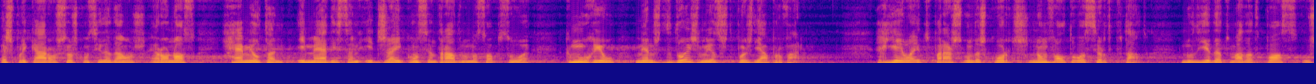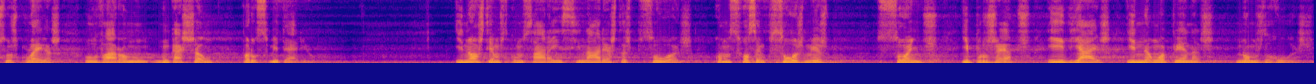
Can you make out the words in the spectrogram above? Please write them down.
explicar aos seus concidadãos, era o nosso Hamilton e Madison e Jay concentrado numa só pessoa, que morreu menos de dois meses depois de a aprovar. Reeleito para as segundas cortes, não voltou a ser deputado. No dia da tomada de posse, os seus colegas levaram-no num caixão para o cemitério. E nós temos de começar a ensinar estas pessoas como se fossem pessoas mesmo, sonhos e projetos e ideais e não apenas nomes de ruas.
